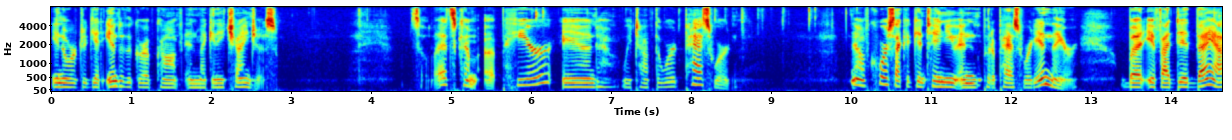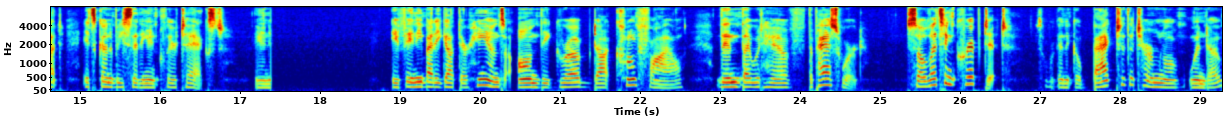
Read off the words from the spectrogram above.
in order to get into the GrubConf and make any changes. So let's come up here and we type the word password. Now of course I could continue and put a password in there, but if I did that, it's going to be sitting in clear text. And if anybody got their hands on the grub.conf file, then they would have the password. So let's encrypt it. So we're going to go back to the terminal window.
